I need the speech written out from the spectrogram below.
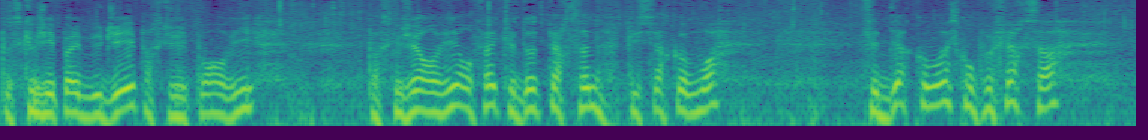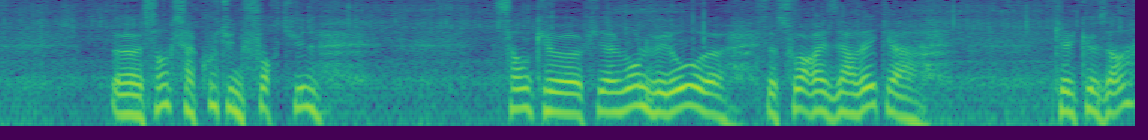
parce que j'ai pas le budget, parce que j'ai pas envie, parce que j'ai envie en fait que d'autres personnes puissent faire comme moi, c'est de dire comment est-ce qu'on peut faire ça sans que ça coûte une fortune, sans que finalement le vélo, ça soit réservé qu'à quelques-uns.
